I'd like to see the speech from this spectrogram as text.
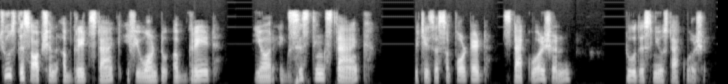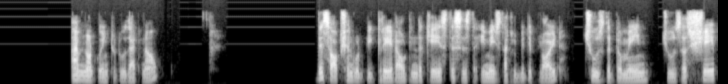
Choose this option, Upgrade Stack, if you want to upgrade your existing stack, which is a supported stack version, to this new stack version. I'm not going to do that now. This option would be grayed out in the case this is the image that will be deployed. Choose the domain, choose a shape,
